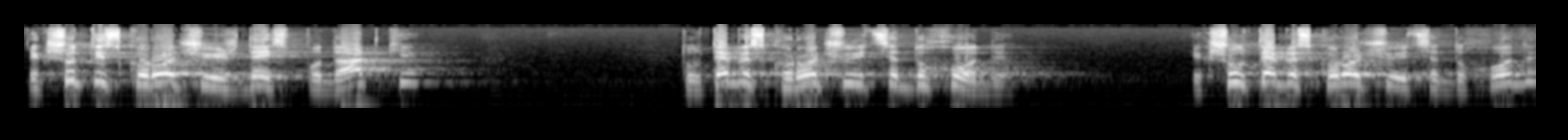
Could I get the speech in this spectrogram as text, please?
Якщо ти скорочуєш десь податки, то у тебе скорочуються доходи. Якщо у тебе скорочуються доходи,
